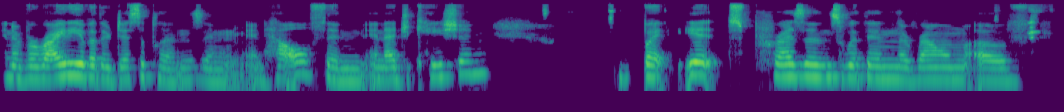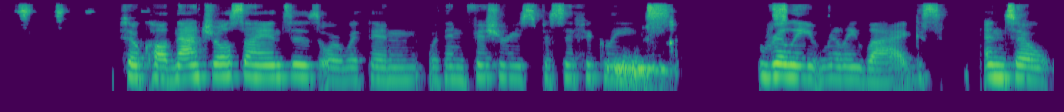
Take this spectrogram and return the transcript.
in a variety of other disciplines in in health and in education. But its presence within the realm of so-called natural sciences or within within fisheries specifically really really lags. And so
